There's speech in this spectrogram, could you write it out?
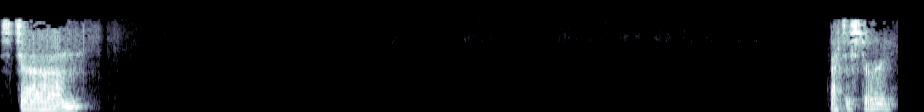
So, um, that's a story.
